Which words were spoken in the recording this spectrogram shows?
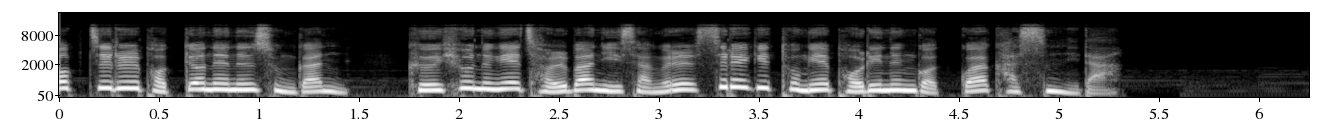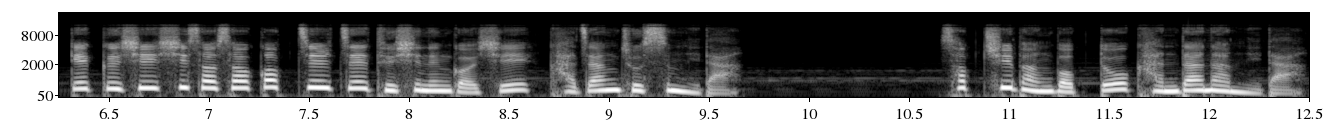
껍질을 벗겨내는 순간 그 효능의 절반 이상을 쓰레기통에 버리는 것과 같습니다. 깨끗이 씻어서 껍질째 드시는 것이 가장 좋습니다. 섭취 방법도 간단합니다.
